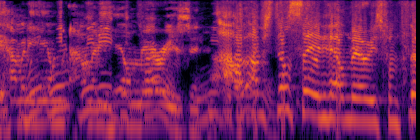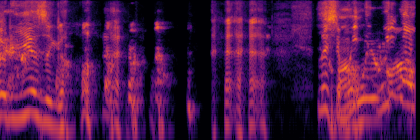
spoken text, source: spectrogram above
Yeah, how many- we, we, how we many Hail Marys courage. We and- need the I'm I'm still saying Hail Marys from 30 years ago. Listen, Aren't we, we we all- know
